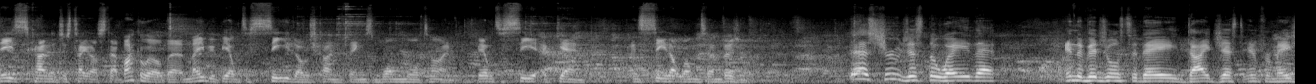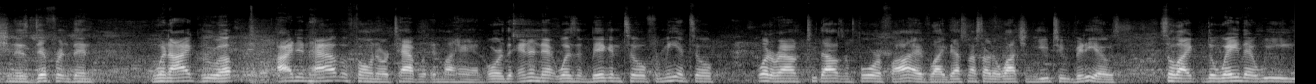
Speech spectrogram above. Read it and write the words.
needs to kind of just take that step back a little bit and maybe be able to see those kind of things one more time, be able to see it again, and see that long-term vision. That's true. Just the way that individuals today digest information is different than when I grew up. I didn't have a phone or tablet in my hand, or the internet wasn't big until for me until what around 2004 or five. Like that's when I started watching YouTube videos. So like the way that we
